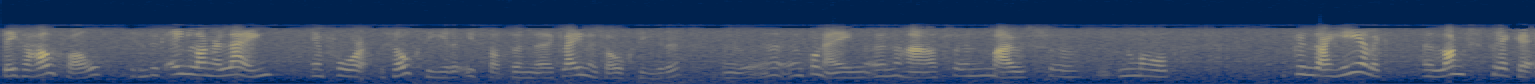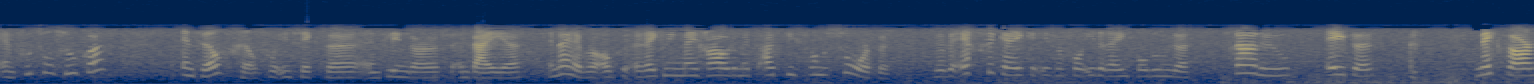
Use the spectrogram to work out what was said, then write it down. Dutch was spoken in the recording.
deze houtval is natuurlijk één lange lijn. En voor zoogdieren is dat een uh, kleine zoogdieren. Uh, een konijn, een haas, een muis, noem maar op. Kunt daar heerlijk langs trekken en voedsel zoeken. En hetzelfde geldt voor insecten en vlinders en bijen. En daar hebben we ook rekening mee gehouden met het uitkiezen van de soorten. We hebben echt gekeken, is er voor iedereen voldoende schaduw, eten, nectar.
